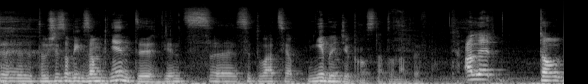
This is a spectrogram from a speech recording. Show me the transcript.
e, to już jest obieg zamknięty, więc e, sytuacja nie będzie prosta, to na pewno. Ale to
